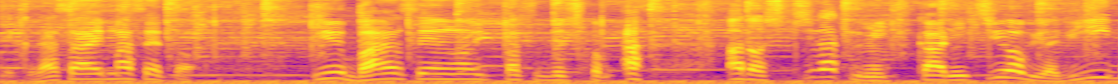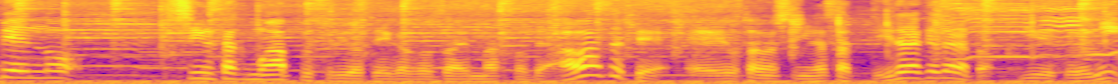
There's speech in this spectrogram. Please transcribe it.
てくださいませという番宣を一発ぶち込み、あ、あと7月3日日曜日は D 弁の新作もアップする予定がございますので、合わせて、え、お楽しみなさっていただけたらというふうに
